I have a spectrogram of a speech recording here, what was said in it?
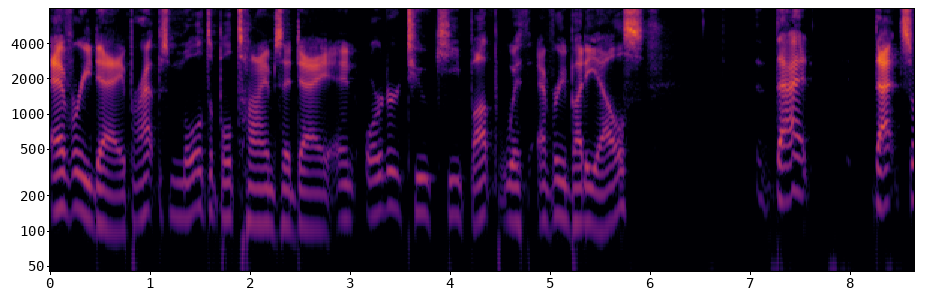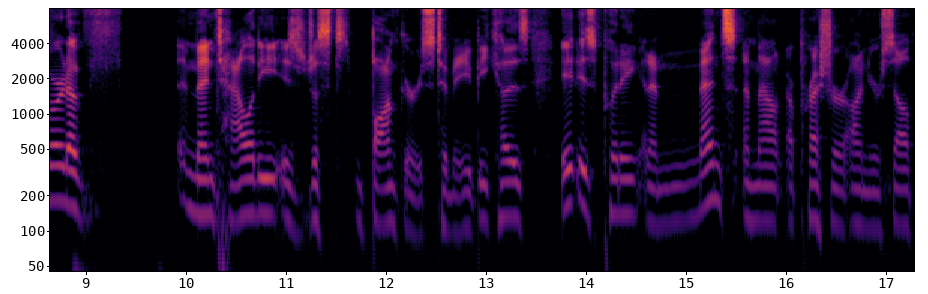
every day, perhaps multiple times a day, in order to keep up with everybody else, that that sort of mentality is just bonkers to me because it is putting an immense amount of pressure on yourself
